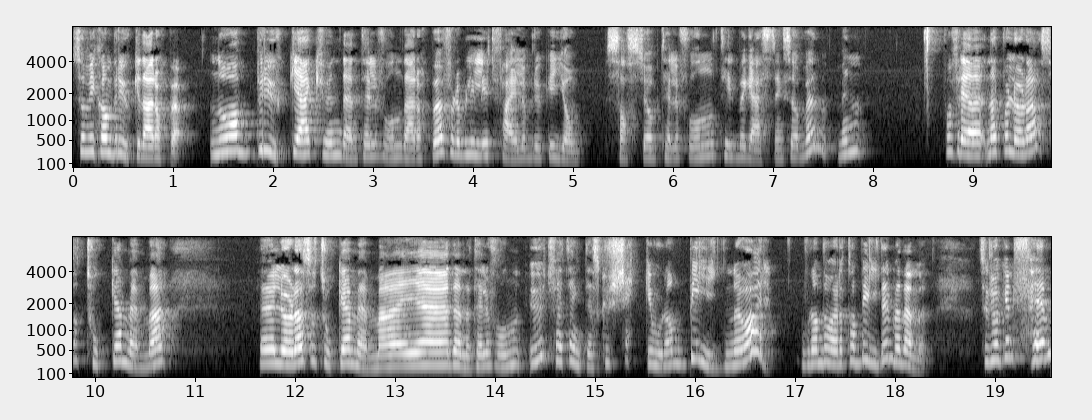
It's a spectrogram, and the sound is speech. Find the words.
som vi kan bruke der oppe. Nå bruker jeg kun den telefonen der oppe, for det blir litt feil å bruke SAS-jobbtelefonen til begeistringsjobben. Men på, fredag, nei, på, lørdag så tok jeg med meg eh, Lørdag så tok jeg med meg denne telefonen ut, for jeg tenkte jeg skulle sjekke hvordan bildene var. Hvordan det var å ta bilder med denne. Så klokken fem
